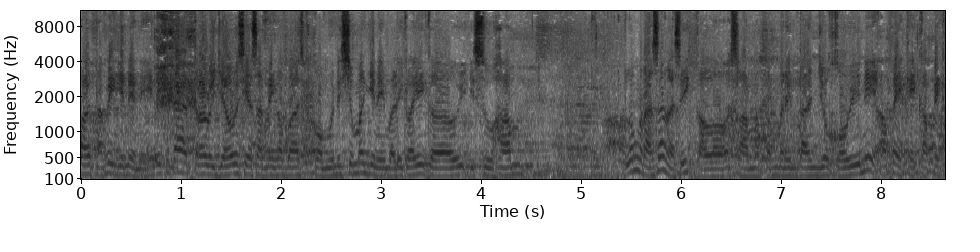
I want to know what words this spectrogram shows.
Oh tapi gini nih, ini kita terlalu jauh sih ya sampai ngebahas komunis. Cuma gini, balik lagi ke isu HAM. Lo ngerasa nggak sih kalau selama pemerintahan Jokowi ini apa ya kayak KPK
